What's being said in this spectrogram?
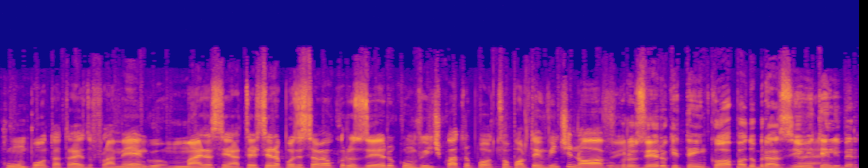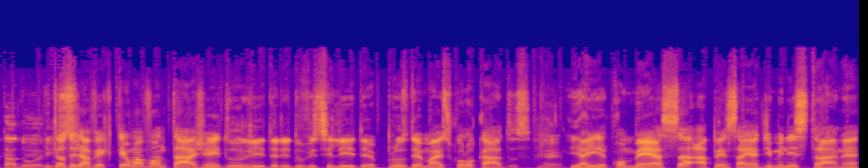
com um ponto atrás do Flamengo, mas assim, a terceira posição é o Cruzeiro com 24 pontos. São Paulo tem 29. O Cruzeiro que tem Copa do Brasil É. e tem Libertadores. Então você já vê que tem uma vantagem aí do líder e do vice-líder para os demais colocados. É. E aí começa a pensar em administrar, né?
